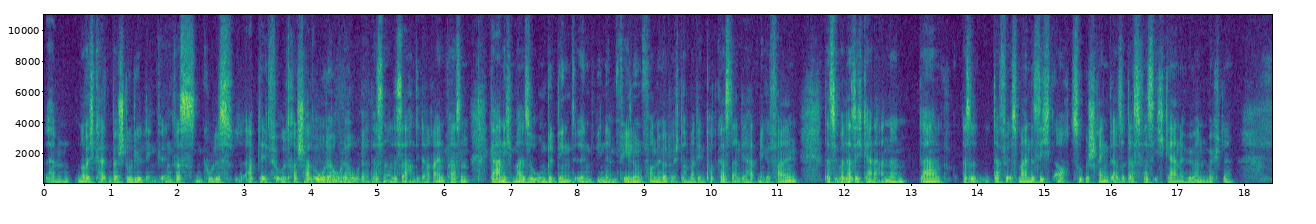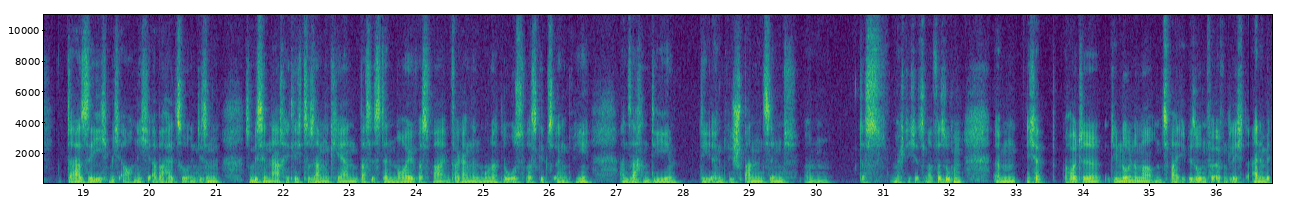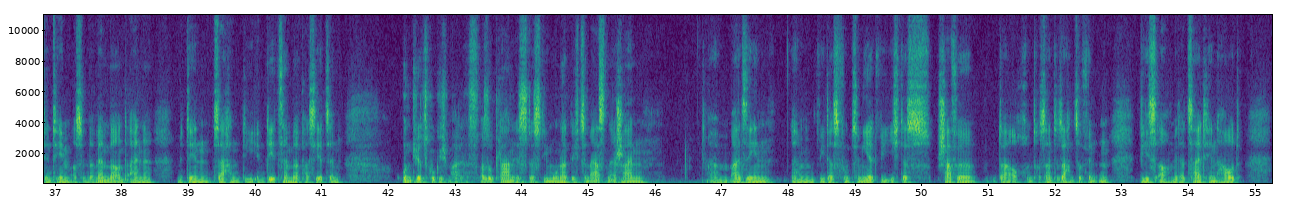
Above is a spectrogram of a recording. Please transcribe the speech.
Ähm, Neuigkeiten bei Studio Link, irgendwas, ein cooles Update für Ultraschall oder, oder, oder. Das sind alles Sachen, die da reinpassen. Gar nicht mal so unbedingt irgendwie eine Empfehlung von, hört euch doch mal den Podcast an, der hat mir gefallen. Das überlasse ich gerne anderen. Da, also dafür ist meine Sicht auch zu beschränkt, also das, was ich gerne hören möchte da sehe ich mich auch nicht, aber halt so in diesem so ein bisschen nachrichtlich zusammenkehren, was ist denn neu, was war im vergangenen Monat los, was gibt's irgendwie an Sachen, die, die irgendwie spannend sind. Ähm, das möchte ich jetzt mal versuchen. Ähm, ich habe heute die Nullnummer und zwei Episoden veröffentlicht. Eine mit den Themen aus dem November und eine mit den Sachen, die im Dezember passiert sind. Und jetzt gucke ich mal. Also Plan ist, dass die monatlich zum ersten erscheinen. Ähm, mal sehen, ähm, wie das funktioniert, wie ich das schaffe, da auch interessante Sachen zu finden, wie es auch mit der Zeit hinhaut.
